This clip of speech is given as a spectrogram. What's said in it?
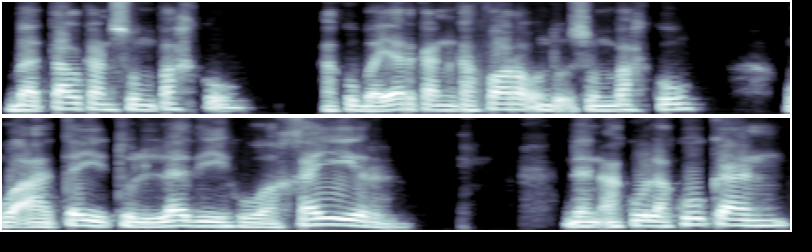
batalkan sumpahku, aku bayarkan kafarah untuk sumpahku wa ataitu alladhi huwa khair dan aku lakukan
